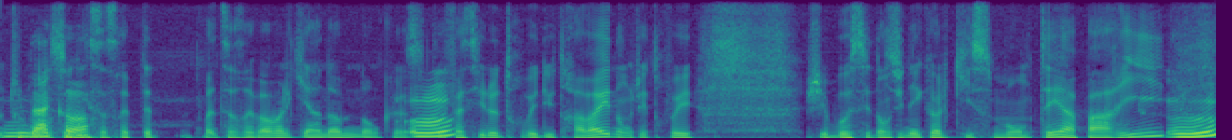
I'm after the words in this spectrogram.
tout le monde se dit que ça serait peut-être, ça serait pas mal qu'il y ait un homme, donc euh, c'était facile de trouver du travail. Donc j'ai trouvé, j'ai bossé dans une école qui se montait à Paris Mhm.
